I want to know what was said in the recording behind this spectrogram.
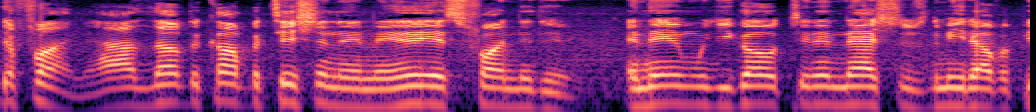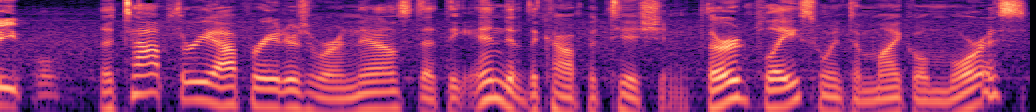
the fun. I love the competition and it is fun to do. And then when you go to the nationals to meet other people. The top three operators were announced at the end of the competition. Third place went to Michael Morris,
